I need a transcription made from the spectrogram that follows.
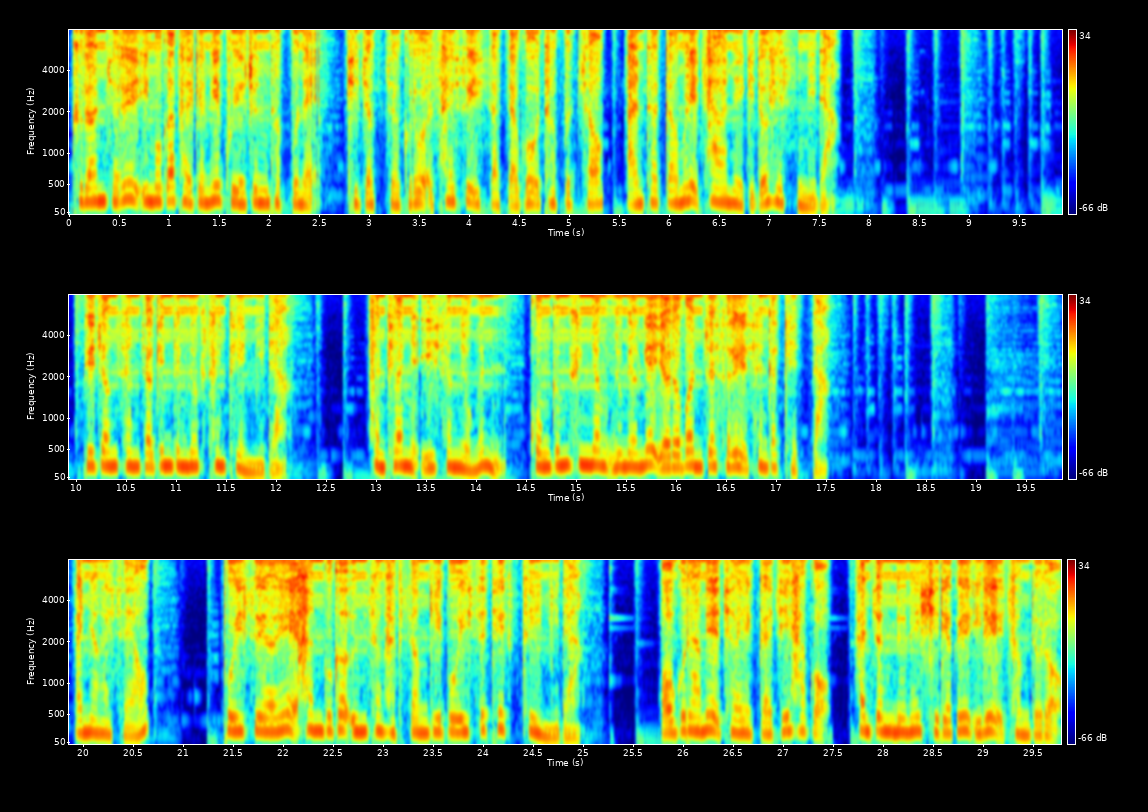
그런 저를 이모가 발견해 구해준 덕분에 기적적으로 살 수 있었다고 덧붙여 안타까움을 자아내기도 했습니다. 비정상적인 등록 상태입니다. 한편 이상용은 공금 횡령 누명에 여러 번 자살을 생각했다. 안녕하세요. 보이스웨어의 한국어 음성 합성기 보이스 텍스트입니다. 억울함에 저해까지 하고 한쪽 눈의 시력을 잃을 정도로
